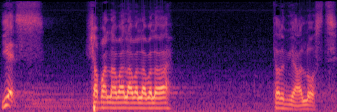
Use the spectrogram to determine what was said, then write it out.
Yes. Shabalabalabalabala. Tell them you are lost.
